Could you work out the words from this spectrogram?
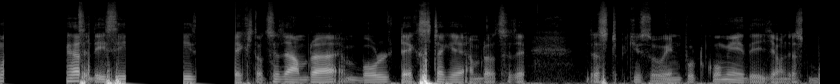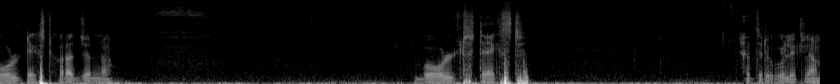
মধ্যে হচ্ছে যে আমরা বোল্ড টেক্সটটাকে আমরা হচ্ছে যে জাস্ট কিছু ইনপুট কমিয়ে দিই, যেমন জাস্ট বোল্ড টেক্সট করার জন্য। বোল্ড টেক্সট এতটুকু লিখলাম।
